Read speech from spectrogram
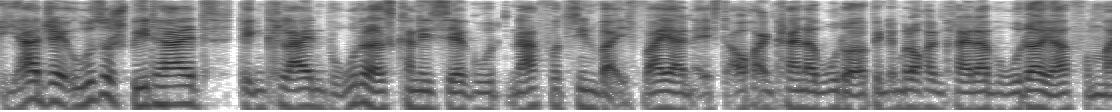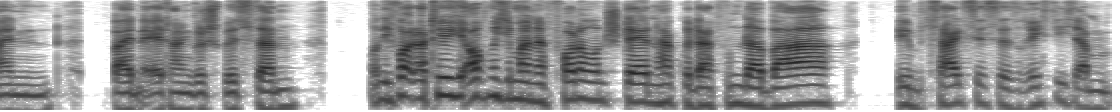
Ja, Jay Uso spielt halt den kleinen Bruder, das kann ich sehr gut nachvollziehen, weil ich war ja in echt auch ein kleiner Bruder, oder bin immer noch ein kleiner Bruder, ja, von meinen beiden älteren Geschwistern. Und ich wollte natürlich auch mich in meine Vordergrund stellen, habe gedacht, wunderbar, dem zeigst du es jetzt richtig, am,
